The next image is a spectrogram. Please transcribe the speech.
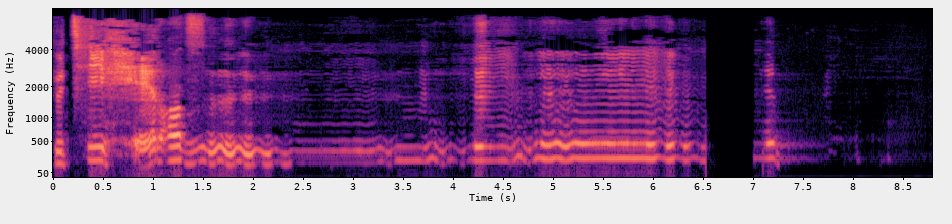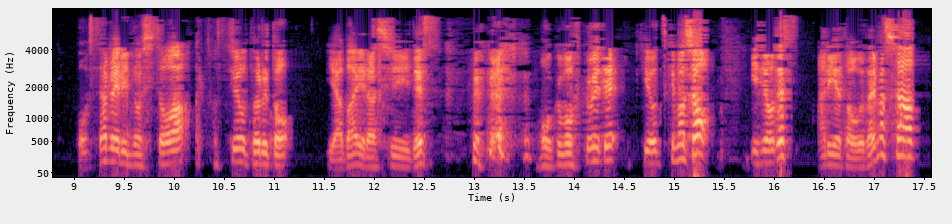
口減らず、おしゃべりの人は年を取るとやばいらしいです。僕も含めて気をつけましょう。以上です。ありがとうございました。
